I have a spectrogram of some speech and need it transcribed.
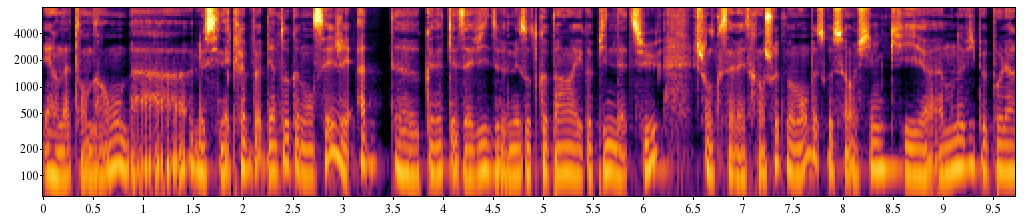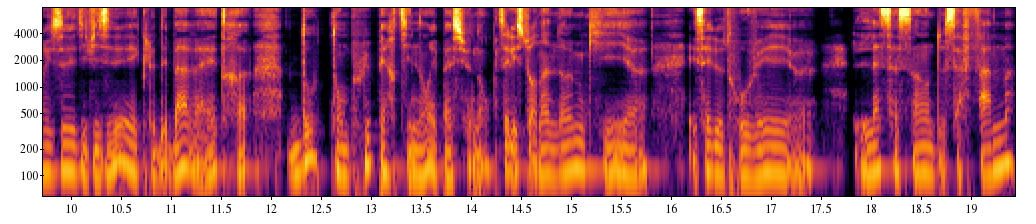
Et en attendant, bah, le ciné-club va bientôt commencer. J'ai hâte de connaître les avis de mes autres copains et copines là-dessus. Je pense que ça va être un chouette moment parce que c'est un film qui, à mon avis, peut polariser et diviser et que le débat va être d'autant plus pertinent et passionnant. C'est l'histoire d'un homme qui euh, essaye de trouver euh, l'assassin de sa femme,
